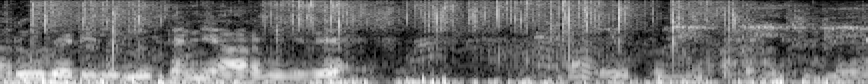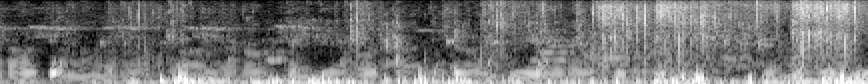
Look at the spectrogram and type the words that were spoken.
அறுபது அடியிலேருந்து தண்ணி ஆரம்பிக்குது. அறுபத்தொன்று அறுபத்தொன்று அறுபத்தொன்று அறுபத்தாறு அறுபத்தஞ்சு அறுபத்தாறு அறுபத்தி ஏழு அறுபத்தெட்டு எண்பத்தஞ்சு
